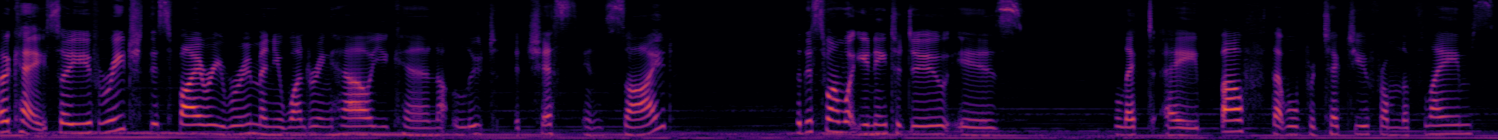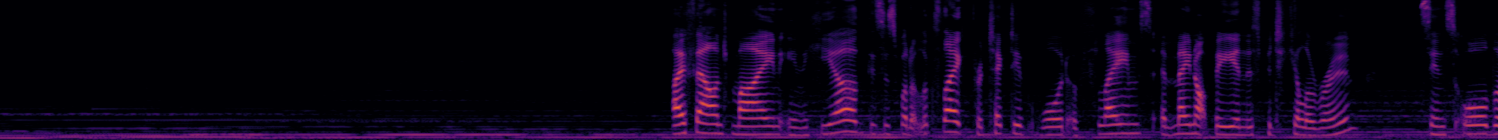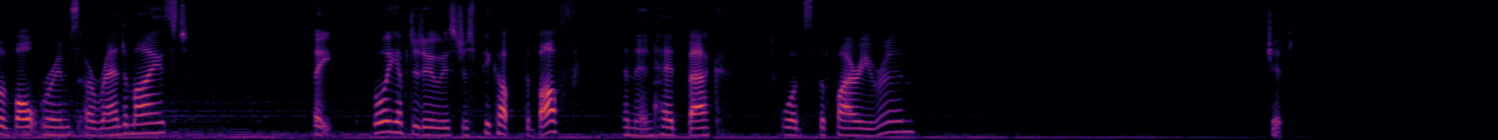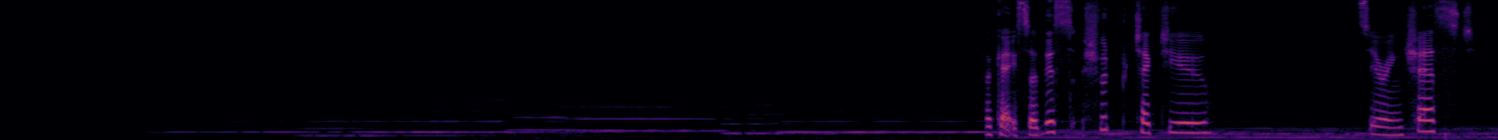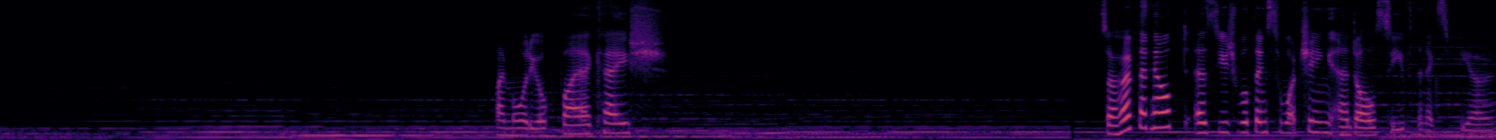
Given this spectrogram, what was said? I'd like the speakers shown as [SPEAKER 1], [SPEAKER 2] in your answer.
[SPEAKER 1] Okay, so you've reached this fiery room and you're wondering how you can loot the chests inside. For this one, what you need to do is collect a buff that will protect you from the flames. I found mine in here. This is what it looks like. Protective Ward of Flames. It may not be in this particular room since all the vault rooms are randomized. But all you have to do is just pick up the buff and then head back towards the fiery room. Shit. Okay, so this should protect you. Searing chest. Primordial fire cache. So I hope that helped. As usual, thanks for watching, and I'll see you for the next video.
